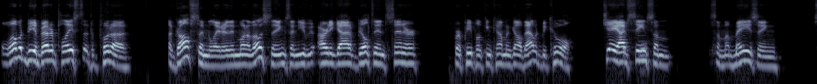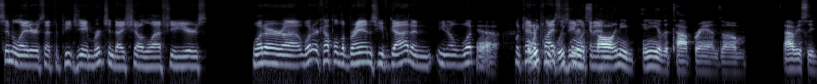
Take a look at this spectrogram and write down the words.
what would be a better place to, to put a a golf simulator than one of those things? And you've already got a built-in center where people can come and go. That would be cool. Jay, I've seen some some amazing simulators at the PGA Merchandise Show the last few years. What are uh, what are a couple of the brands you've got, and you know what yeah. what kind well, of prices can, we can are you looking install at? Any any of the top brands. Um, obviously,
